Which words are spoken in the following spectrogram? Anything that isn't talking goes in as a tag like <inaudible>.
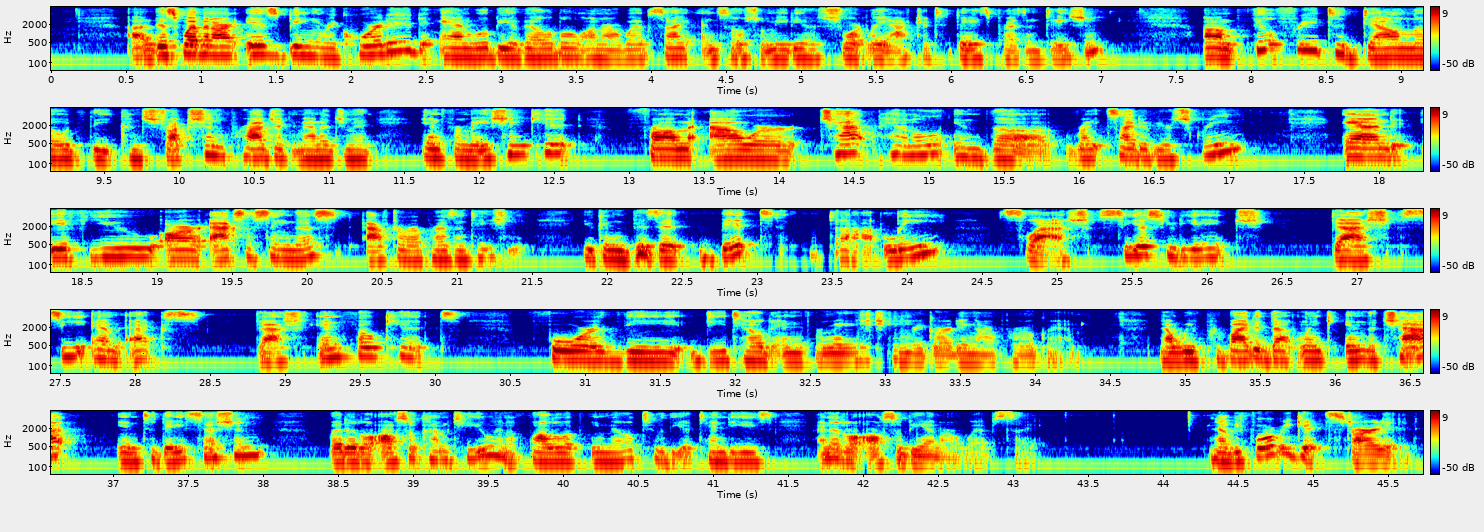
Uh, this webinar is being recorded and will be available on our website and social media shortly after today's presentation. Um, feel free to download the Construction Project Management Information Kit from our chat panel in the right side of your screen. And if you are accessing this after our presentation, you can visit bit.ly slash csudh dash cmx dash infokit for the detailed information regarding our program. Now we've provided that link in the chat in today's session, but it'll also come to you in a follow-up email to the attendees, and it'll also be on our website. Now, before we get started,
